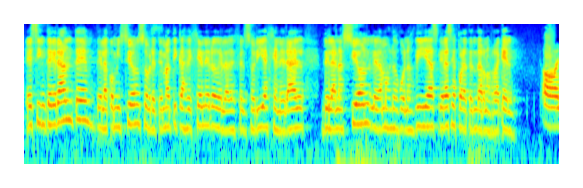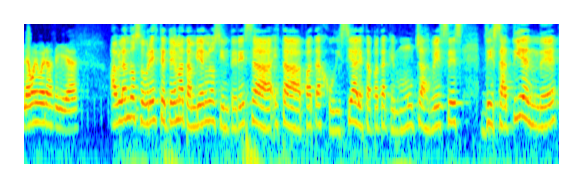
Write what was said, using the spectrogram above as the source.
es integrante de la Comisión sobre Temáticas de Género de la Defensoría General de la Nación. Le damos los buenos días. Gracias por atendernos, Raquel. Hola, muy buenos días. Hablando sobre este tema, también nos interesa esta pata judicial, esta pata que muchas veces desatiende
